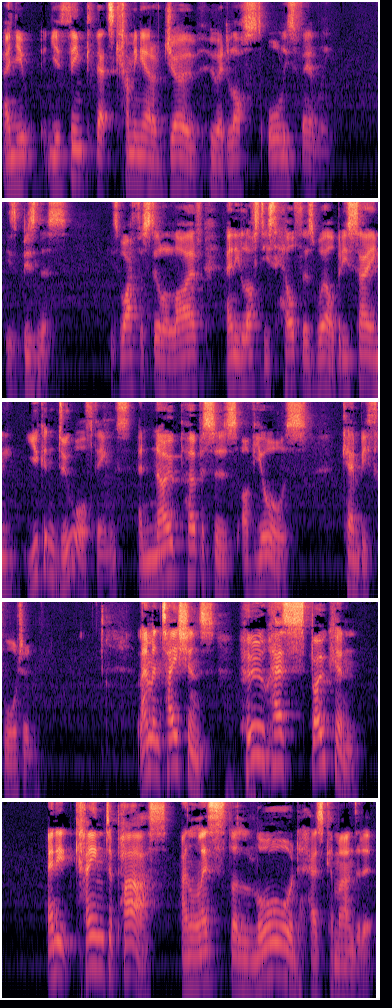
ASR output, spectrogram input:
And you, you think that's coming out of Job, who had lost all his family, his business, his wife was still alive and he lost his health as well. But he's saying, You can do all things, and no purposes of yours can be thwarted. Lamentations Who has spoken and it came to pass unless the Lord has commanded it?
